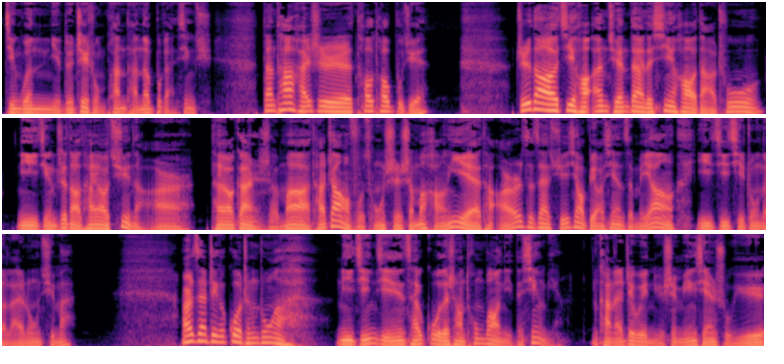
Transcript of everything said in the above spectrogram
尽管你对这种攀谈呢不感兴趣，但她还是滔滔不绝，直到系好安全带的信号打出，你已经知道她要去哪儿。她要干什么？她丈夫从事什么行业？她儿子在学校表现怎么样？以及其中的来龙去脉。而在这个过程中啊，你仅仅才顾得上通报你的姓名。看来这位女士明显属于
